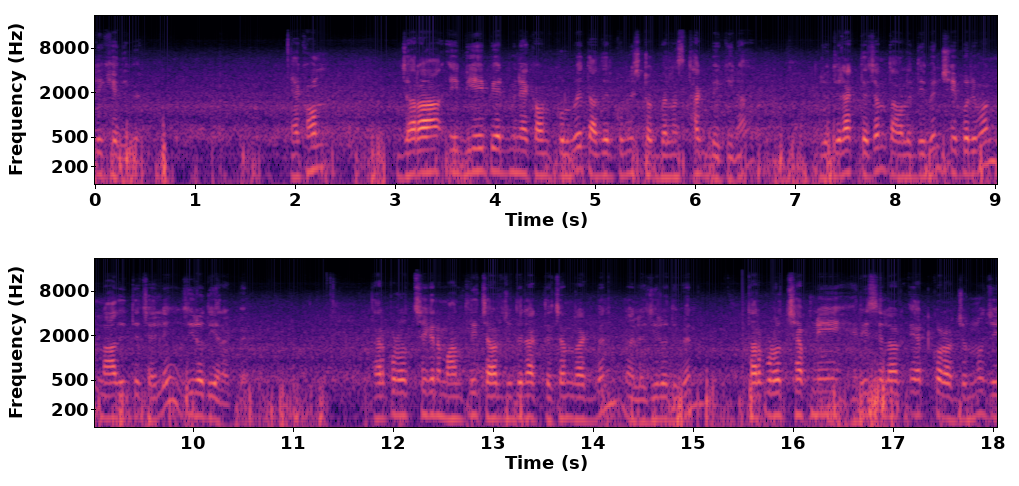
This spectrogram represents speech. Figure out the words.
লিখে দেবেন। এখন যারা এই ভিআইপি অ্যাডমিন অ্যাকাউন্ট করবে তাদের কোনো স্টক ব্যালেন্স থাকবে কি না যদি রাখতে চান, তাহলে দিবেন। সেই পরিমাণ না দিতে চাইলে জিরো দিয়ে রাখবেন। তারপর হচ্ছে এখানে মান্থলি চার্জ যদি রাখতে চান, রাখবেন নাহলে জিরো দিবেন। তারপর হচ্ছে আপনি রিসেলার অ্যাড করার জন্য যে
